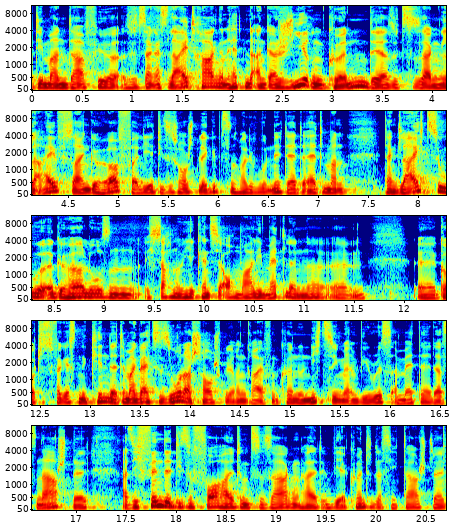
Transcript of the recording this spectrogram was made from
den man dafür, also sozusagen als Leidtragenden hätten engagieren können, der sozusagen live sein Gehör verliert. Diese Schauspieler gibt es in Hollywood nicht. Da hätte man dann gleich zu äh, Gehörlosen, ich sag nur, hier kennst du ja auch Marley Matlin, ne? Ähm, äh, Gottes vergessene Kinder, hätte man gleich zu so einer Schauspielerin greifen können und nicht zu jemandem wie Riz Ahmed, der das nachstellt. Also ich finde diese Vorhaltung zu sagen, halt irgendwie, er könnte das nicht darstellen,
